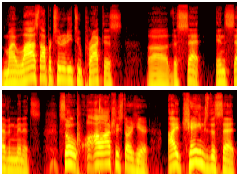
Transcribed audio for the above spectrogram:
my last opportunity to practice uh, the set in seven minutes. So I'll actually start here. I changed the set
